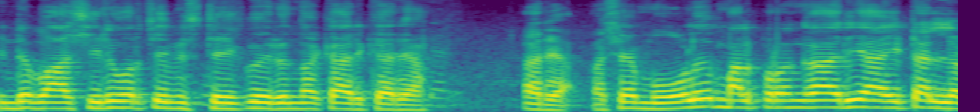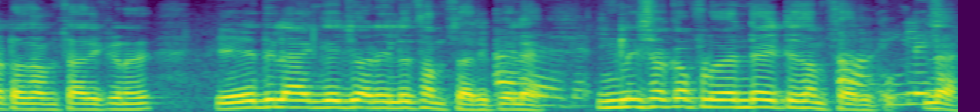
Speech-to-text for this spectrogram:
എന്റെ ഭാഷയിൽ കുറച്ച് മിസ്റ്റേക്ക് വരും എന്നൊക്കെ ആർക്കറിയാം. അറിയാം. പക്ഷേ മോൾ മലപ്പുറംകാരി ആയിട്ടല്ല കേട്ടോ സംസാരിക്കണത്. ഏത് ലാംഗ്വേജ് ആണെങ്കിലും സംസാരിക്കും അല്ലേ? ഇംഗ്ലീഷൊക്കെ ഫ്ലുവന്റ് ആയിട്ട് സംസാരിക്കും അല്ലേ?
